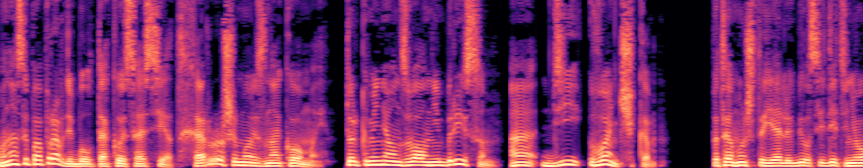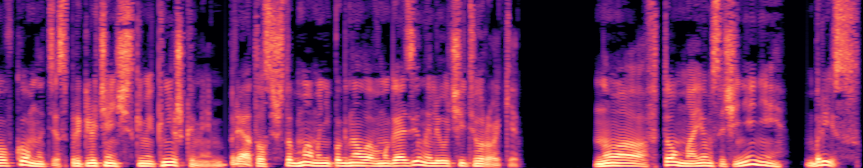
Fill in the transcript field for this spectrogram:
У нас и по правде был такой сосед, хороший мой знакомый. Только меня он звал не Брисом, а Ди Ванчиком. Потому что я любил сидеть у него в комнате с приключенческими книжками, прятался, чтобы мама не погнала в магазин или учить уроки. Но в том моем сочинении — Брис.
